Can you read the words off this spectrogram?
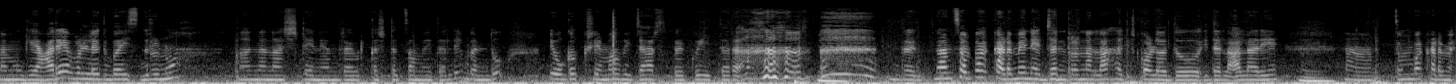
ನಮ್ಗೆ ಯಾರೇ ಒಳ್ಳೇದು ಬಯಸಿದ್ರು ನಾನು ಅಷ್ಟೇನೆ ಅಂದ್ರೆ ಅವ್ರ ಕಷ್ಟದ ಸಮಯದಲ್ಲಿ ಬಂದು ಯೋಗಕ್ಷೇಮ ವಿಚಾರಿಸ್ಬೇಕು ಈ ಥರ. ಅಂದ್ರೆ ನಾನು ಸ್ವಲ್ಪ ಕಡಿಮೆನೆ ಜನರನ್ನೆಲ್ಲ ಹಚ್ಕೊಳ್ಳೋದು ಇದೆಲ್ಲ ಅಲ್ಲ ರೀ ತುಂಬಾ ಕಡಿಮೆ.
